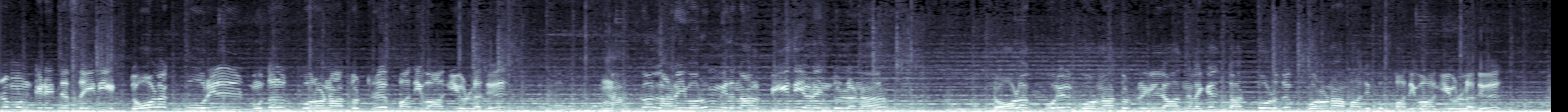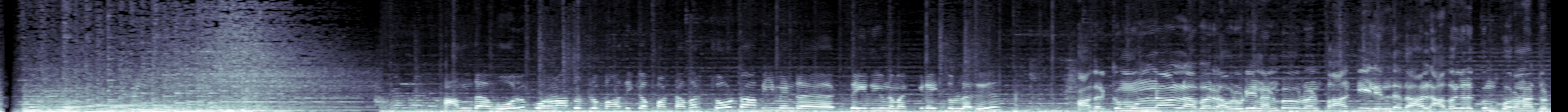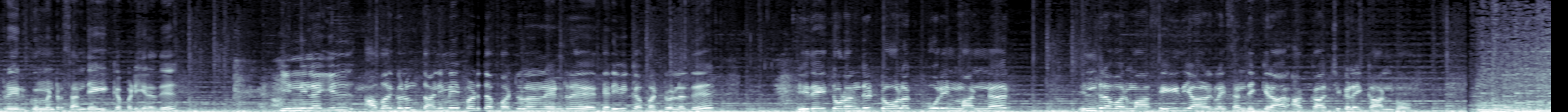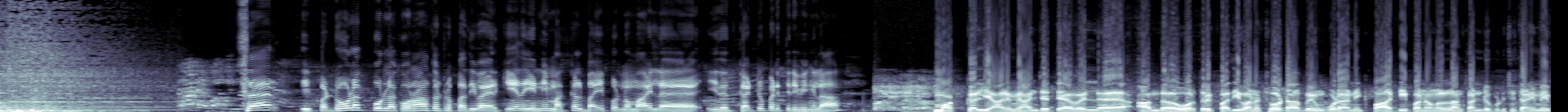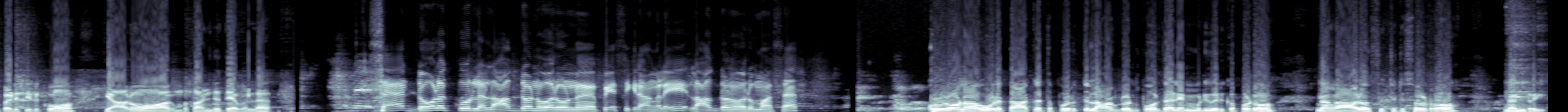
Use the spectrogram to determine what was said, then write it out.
இன்று முன் கிடைத்த செய்தி டோலக்பூரில் முதல் கொரோனா தொற்று பதிவாகியுள்ளது. மக்கள் அனைவரும் இதனால் பீதியடைந்துள்ளனர். டோலக்பூரில் கொரோனா தொற்று இல்லாத நிலையில் தற்பொழுது கொரோனா பாதிப்பு பதிவாகியுள்ளது. அந்த ஒரு கொரோனா தொற்று பாதிக்கப்பட்டவர் சோட்டா பீம் என்ற செய்தியும் நமக்கு கிடைத்துள்ளது. அதற்கு முன்னால் அவர் அவருடைய நண்பருடன் பார்ட்டியில் இருந்ததால் அவர்களுக்கும் கொரோனா தொற்று இருக்கும் என்று சந்தேகிக்கப்படுகிறது. இந்நிலையில் அவர்களும் தனிமைப்படுத்தப்பட்டுள்ளனர் என்று தெரிவிக்கப்பட்டுள்ளது. இதைத் தொடர்ந்து டோலக்பூரின் மன்னர் இந்திரவர்மா செய்தியாளர்களை சந்திக்கிறார். அக்காட்சிகளை காண்போம். சார் இப்போ டோலக்பூரில் கொரோனா தொற்று பதிவாயிருக்கு இதை எண்ணி மக்கள் பயப்படணுமா? இல்லை இதை கட்டுப்படுத்திடுவீங்களா? மக்கள் யாருமே அஞ்ச தேவையில்லை. அந்த ஒருத்தருக்கு பதிவான சோட்டா பீம் கூட அன்னைக்கு பார்ட்டி பண்ணவங்க எல்லாம் கண்டுபிடிச்சு தனிமைப்படுத்தியிருக்கோம். யாரும் அவங்க அஞ்ச தேவையில்ல. சார் டோலக்பூரில் லாக்டவுன் வரும்னு பேசிக்கிறாங்களே லாக்டவுன் வருமா சார்? கொரோனாவோட தாக்கத்தை பொறுத்து லாக்டவுன் போறதால முடிவெடுக்கப்படும் நாங்க ஆலோசிச்சுட்டு சொல்றோம். நன்றி.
